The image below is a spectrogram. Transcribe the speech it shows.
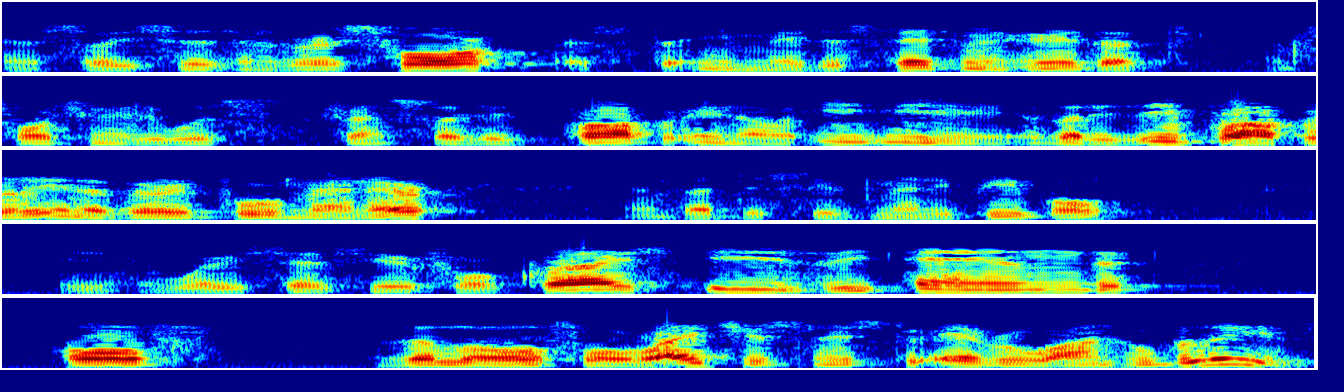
And so he says in verse 4, he made a statement here that unfortunately was translated proper, you know, that is improperly in a very poor manner, and that deceived many people, where he says here, for Christ is the end of the law for righteousness to everyone who believes.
